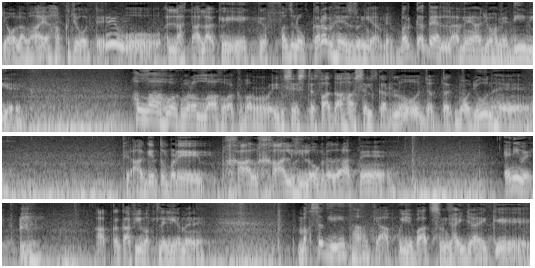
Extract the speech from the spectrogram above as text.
कि ओलमाए हक़ जो होते हैं वो अल्लाह ताला के एक फ़ज़ल करम है इस दुनिया में। बरकत है अल्लाह ने यहाँ जो हमें दी हुई है। अल्लाह अकबर अल्लाह अकबर इनसे इस्तेफ़ादा हासिल कर लो जब तक मौजूद हैं। फिर आगे तो बड़े खाल खाल ही लोग नज़र आते हैं। एनी anyway, आपका काफ़ी वक्त ले लिया मैंने। मकसद यही था कि आपको ये बात समझाई जाए कि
